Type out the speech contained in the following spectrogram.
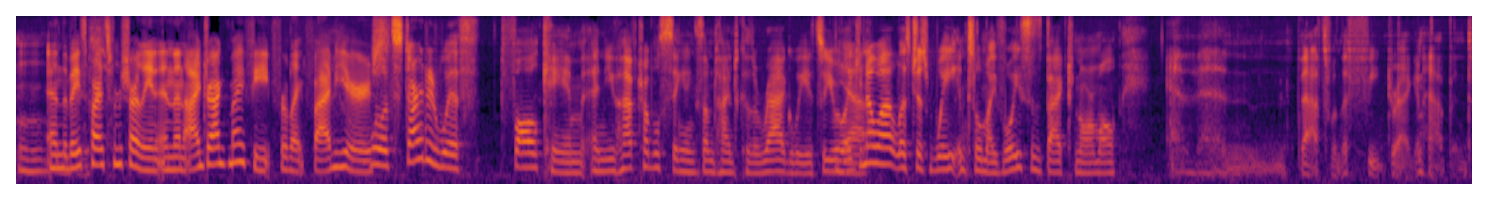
and the bass parts from Charlene, and then I dragged my feet for like five years. Well, it started with fall came and you have trouble singing sometimes because of ragweed. So you were like, you know what? Let's just wait until my voice is back to normal. And then that's when the feet dragon happened.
